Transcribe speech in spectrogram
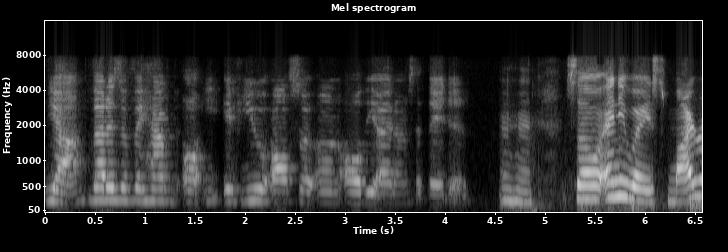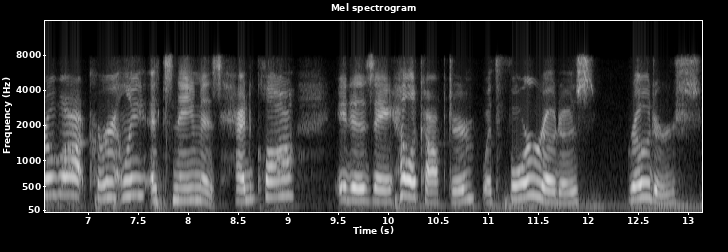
yeah, that is if they have all. If you also own all the items that they did. hmm So, anyways, my robot currently, its name is Headclaw. It is a helicopter with four rotors, rotors,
